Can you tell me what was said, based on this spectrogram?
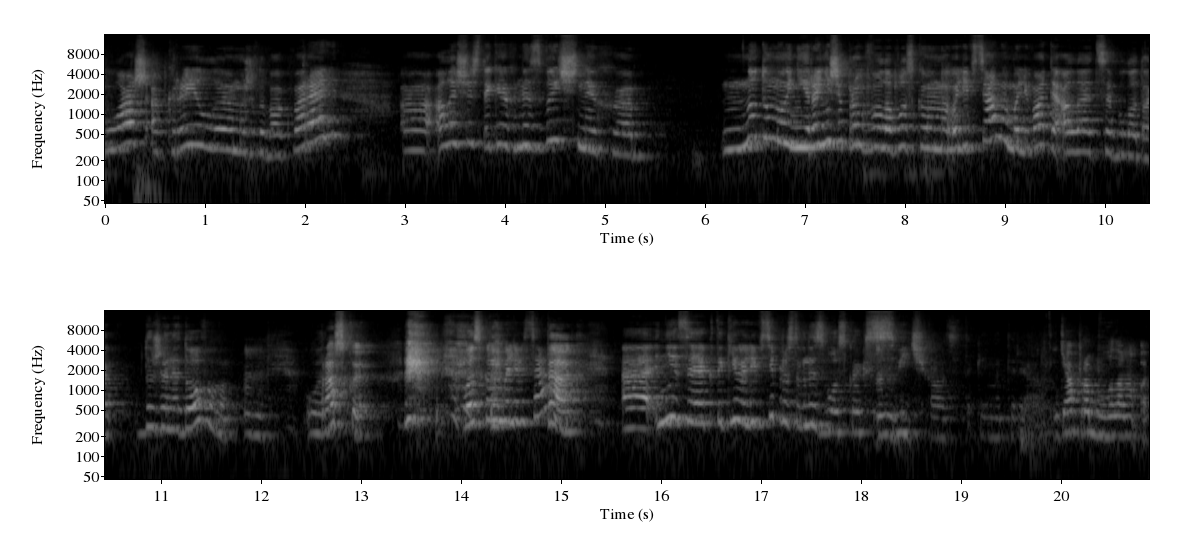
гуаш, акрил, можливо, акварель. Е, Але щось таких незвичних. е, Ну, думаю, ні. Раніше пробувала восковими олівцями малювати, але це було так дуже недовго. От. Праскою? Восковими олівцями? Так. А, ні, це як такі олівці, просто вони з воску, як свічка. Оце такий матеріал. Я пробувала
